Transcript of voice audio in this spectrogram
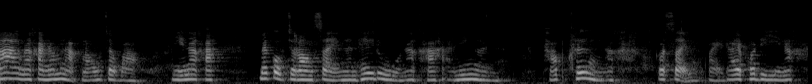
มากนะคะ น้ำหนักน้องจะเบานี้นะคะ แม่กบจะลองใส่เงินให้ดูนะคะ อันนี้เงินพับครึ่งนะคะ ก็ใส่ลงไปได้พอดีนะคะ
